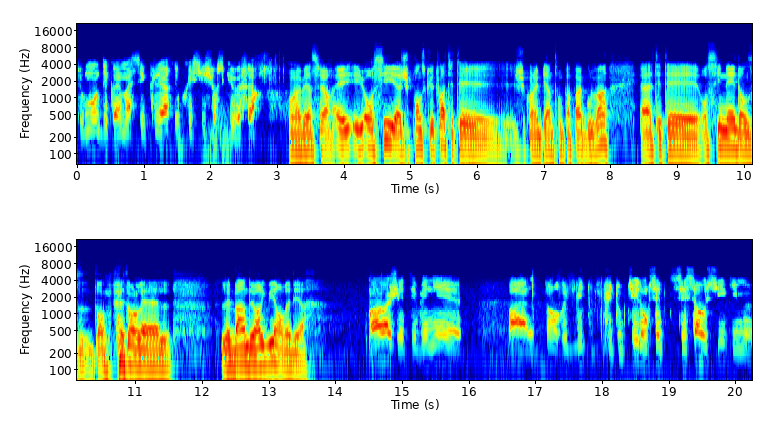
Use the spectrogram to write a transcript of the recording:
tout le monde est quand même assez clair et précis sur ce qu'il veut faire. Ouais, bien sûr. Et, et aussi, euh, je pense que toi, tu étais, je connais bien ton papa, Goulevin, euh, tu étais aussi né dans, dans, les, les bains de rugby, on va dire. Ouais, ouais, j'ai été baigné euh, bah, dans le rugby tout, depuis tout petit, donc c'est ça aussi qui me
